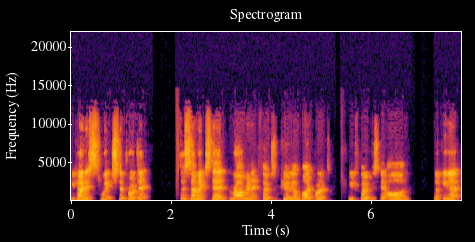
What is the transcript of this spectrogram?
we kind of switched the project to some extent, rather than it focus purely on byproducts, we focused it on looking at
